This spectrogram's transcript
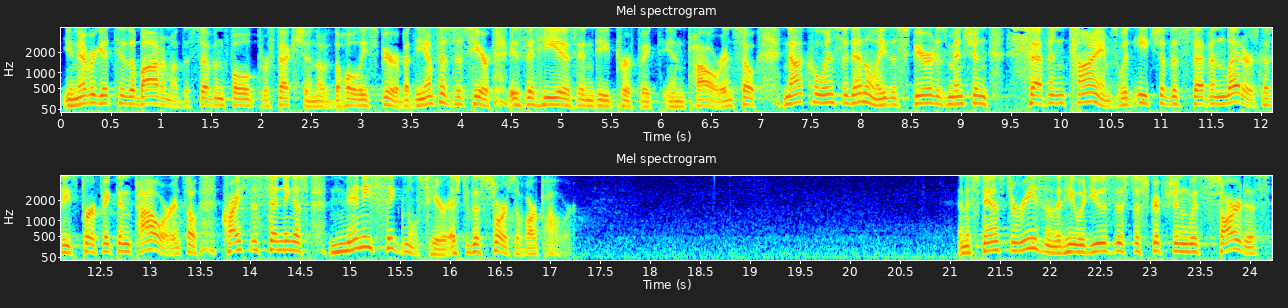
You never get to the bottom of the sevenfold perfection of the Holy Spirit, but the emphasis here is that He is indeed perfect in power. And so, not coincidentally, the Spirit is mentioned seven times with each of the seven letters because He's perfect in power. And so, Christ is sending us many signals here as to the source of our power. And it stands to reason that he would use this description with Sardis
